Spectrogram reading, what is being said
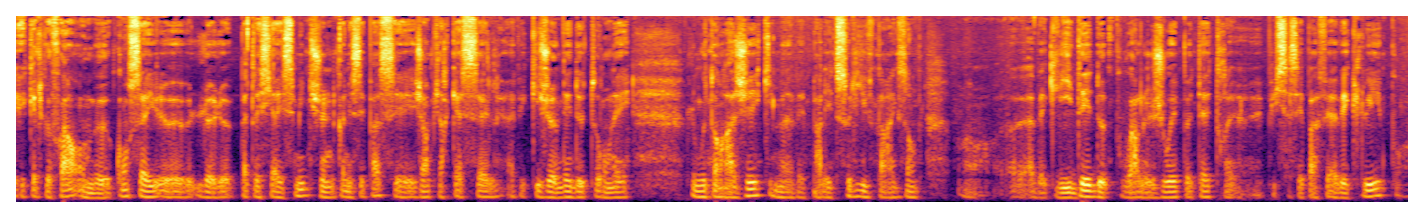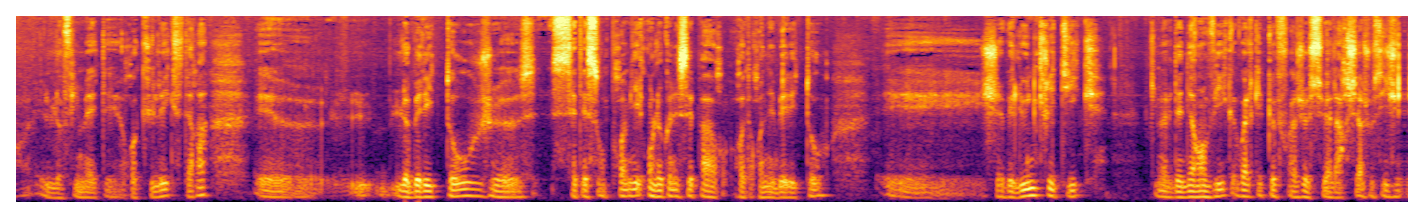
Et quelquefois, on me conseille le, le, le Patricia Smith, je ne connaissais pas, c'est Jean-Pierre Cassel, avec qui je venais de tourner Le Mouton Ragé, qui m'avait parlé de ce livre, par exemple, euh, avec l'idée de pouvoir le jouer peut-être, et puis ça s'est pas fait avec lui, le film a été reculé, etc. Et, euh, le Belletto, c'était son premier, on ne le connaissait pas, René Belletto, et j'avais lu une critique qui m'avait donné envie. Voilà, quelquefois, je suis à la recherche aussi,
